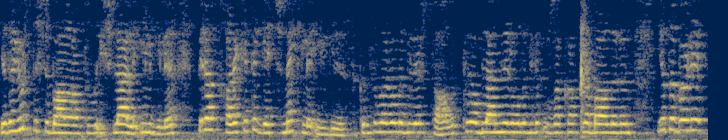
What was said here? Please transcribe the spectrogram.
ya da yurt dışı bağlantılı işlerle ilgili biraz harekete geçmekle ilgili sıkıntılar olabilir, sağlık problemleri olabilir uzak akrabaların ya da böyle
